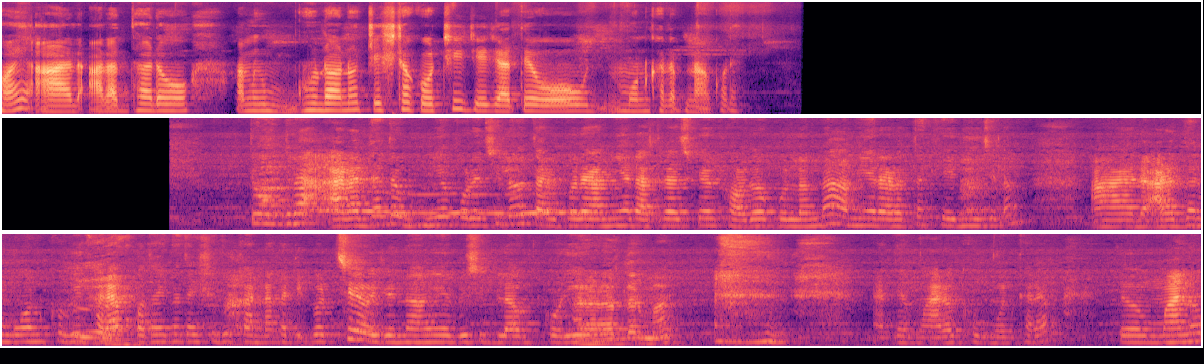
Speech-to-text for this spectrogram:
হয়। আর আরাধ্যারও আমি ঘোরানোর চেষ্টা করছি যে যাতে ও মন খারাপ না করে। তো বন্ধুরা আরাধ্যা তো ঘুমিয়ে পড়েছিল তারপরে আমি আর রাত্রে আজকে আর খাওয়া দাওয়া করলাম না আমি আর আরাধ্যা খেয়ে নিয়েছিলাম। আর আরাধ্যার মন খুবই খারাপ কথায় কথায় শুধু কান্নাকাটি করছে ওই জন্য আমি আর বেশি ব্লগ করি আরাধ্যার মা? আচ্ছা মারও খুব মন খারাপ। তো মানু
